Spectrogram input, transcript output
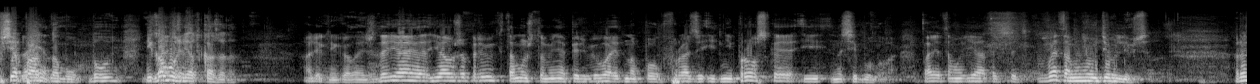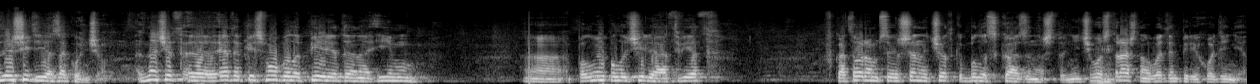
Все да по нет. одному. Ну, никому Значит, же не отказано. Олег Николаевич, да я, я уже привык к тому, что меня перебивает на полфразе и Днепровская, и Насибулова. Поэтому я, так сказать, в этом не удивлюсь. Разрешите, я закончу. Значит, э, это письмо было передано им. Э, мы получили ответ котором совершенно четко было сказано, что ничего страшного в этом переходе нет.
